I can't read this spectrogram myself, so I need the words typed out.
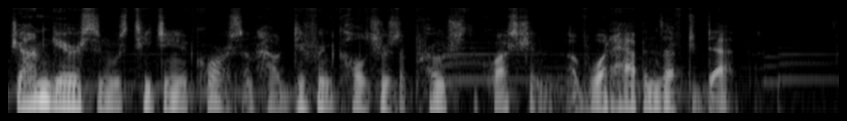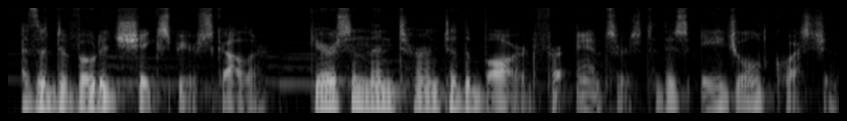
John Garrison was teaching a course on how different cultures approach the question of what happens after death. As a devoted Shakespeare scholar, Garrison then turned to the bard for answers to this age old question.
